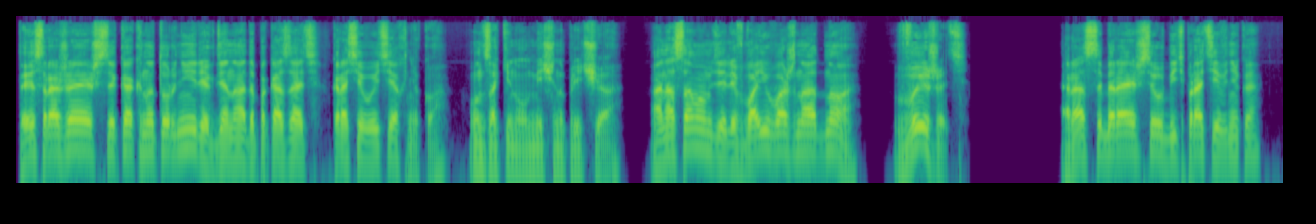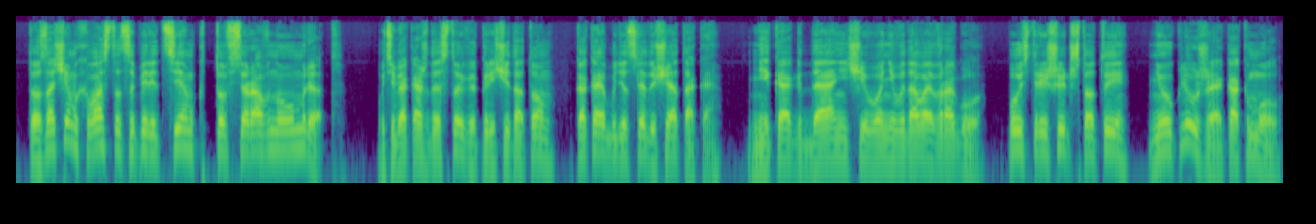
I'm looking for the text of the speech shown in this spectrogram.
«Ты сражаешься, как на турнире, где надо показать красивую технику», — он закинул меч на плечо. «А на самом деле в бою важно одно — выжить. Раз собираешься убить противника, то зачем хвастаться перед тем, кто все равно умрет? У тебя каждая стойка кричит о том, какая будет следующая атака. Никогда ничего не выдавай врагу. Пусть решит, что ты неуклюжая, как мул,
